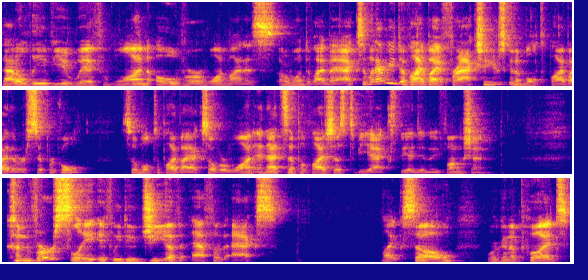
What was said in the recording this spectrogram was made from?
That'll leave you with 1 over 1 minus, or 1 divided by x. And whenever you divide by a fraction, you're just going to multiply by the reciprocal. So multiply by x over 1, and that simplifies just to be x, the identity function. Conversely, if we do g of f of x, like so, we're going to put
